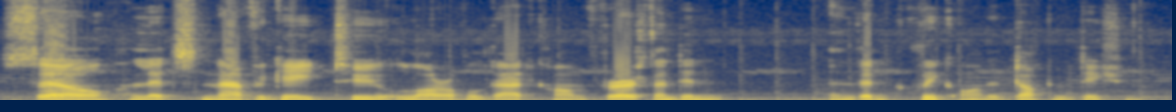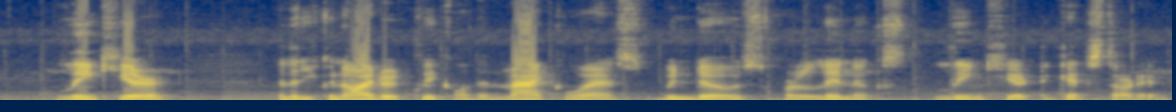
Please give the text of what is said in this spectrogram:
So let's navigate to laravel.com first and then and then click on the documentation link here and then you can either click on the Mac OS, Windows or Linux link here to get started.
